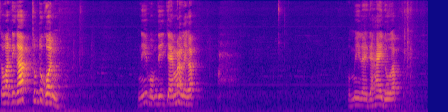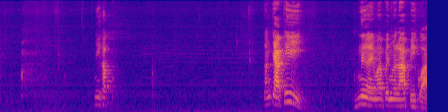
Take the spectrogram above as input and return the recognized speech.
สวัสดีครับทุกทุกๆคน นี้ผมดีใจมากเลยครับ ผมมีอะไรจะให้ดูครับ นี่ครับ หลังจากที่เหนื่อยมาเป็นเวลาปีกว่า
